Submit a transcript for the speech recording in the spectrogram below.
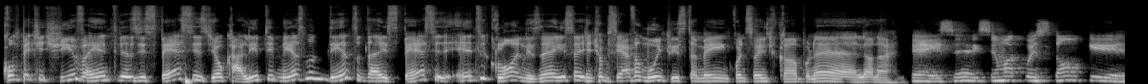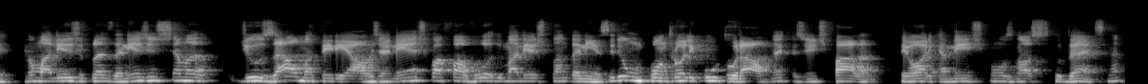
competitivas entre as espécies de eucalipto e mesmo dentro da espécie entre clones, né? Isso a gente observa muito isso também em condições de campo, né, Leonardo? É, isso é, isso é uma questão que no manejo de plantas a gente chama de usar o material genético a favor do manejo de planta. Seria um controle cultural, né, que a gente fala teoricamente com os nossos estudantes, né?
